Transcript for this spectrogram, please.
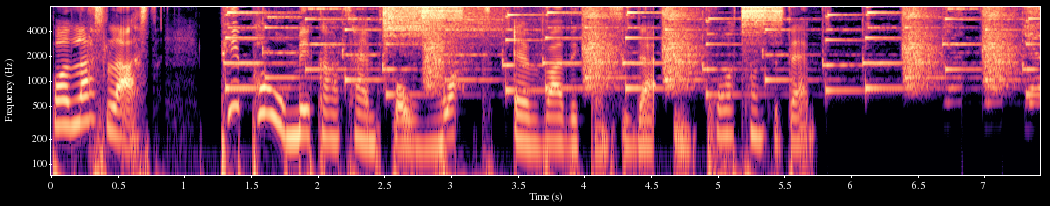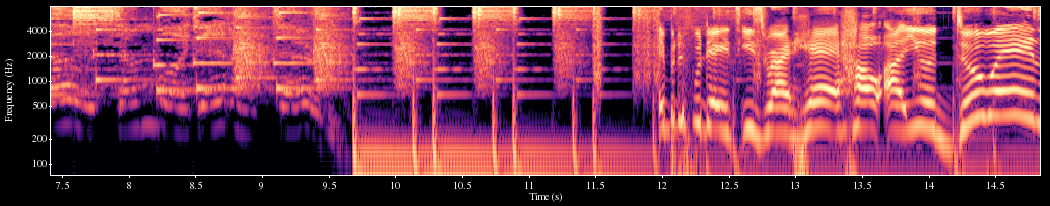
But last, last, people will make out time for whatever they consider important to them. A beautiful day it is right here. How are you doing?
